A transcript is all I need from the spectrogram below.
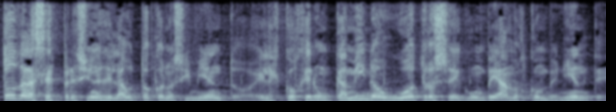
todas las expresiones del autoconocimiento, el escoger un camino u otro según veamos conveniente,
